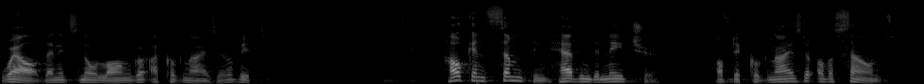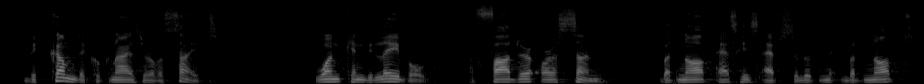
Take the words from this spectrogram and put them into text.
well, then it's no longer a cognizer of it. How can something having the nature of the cognizer of a sound become the cognizer of a sight? One can be labeled a father or a son, but not as his absolute, but not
